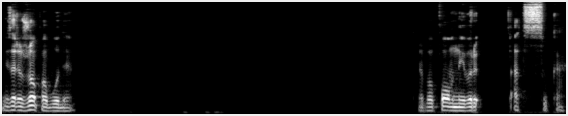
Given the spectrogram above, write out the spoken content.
І зараз жопа буде. Треба повний вир... Та, сука.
